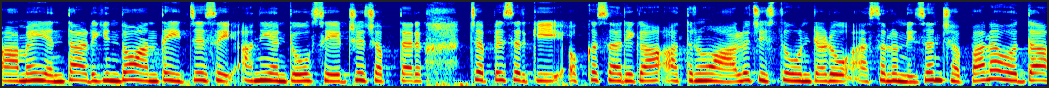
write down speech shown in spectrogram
ఆమె ఎంత అడిగిందో అంత ఇచ్చేసేయి అని అంటూ సేట్జీ చెప్తారు. చెప్పేసరికి ఒక్కసారిగా అతను ఆలోచిస్తూ ఉంటాడు. అసలు నిజం చెప్పాలా వద్దా?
